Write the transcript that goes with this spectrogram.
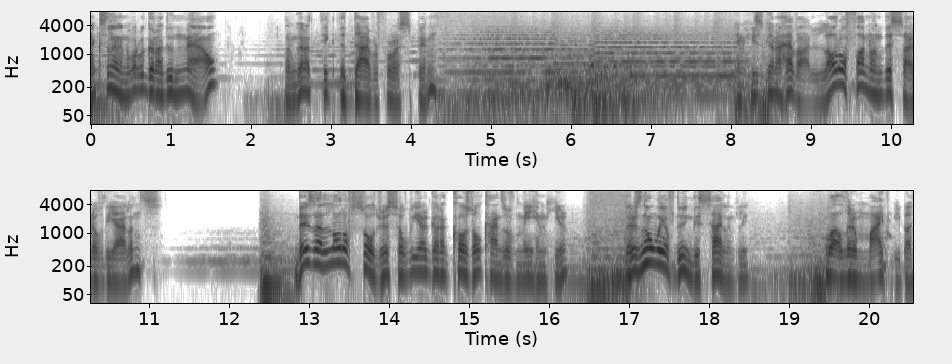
Excellent, and what we're gonna do now, I'm gonna take the diver for a spin. And he's gonna have a lot of fun on this side of the islands. There's a lot of soldiers, so we are gonna cause all kinds of mayhem here. There's no way of doing this silently. Well, there might be, but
